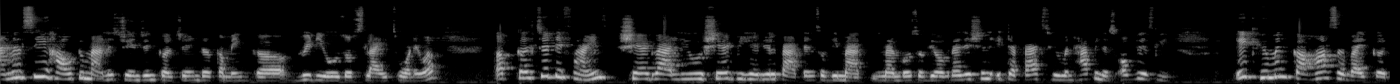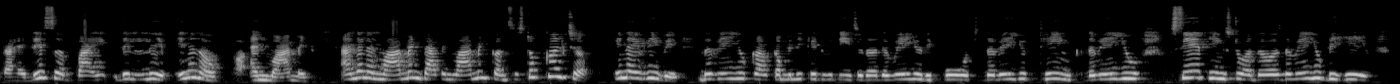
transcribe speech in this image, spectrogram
And we'll see how to manage change in culture in the coming uh, videos or slides, whatever. A culture defines shared values, shared behavioral patterns of the members of the organization. It affects human happiness, obviously. एक ह्यूमन कहाँ सर्वाइव करता है they survive they live in an environment and an environment that environment consist of culture in every way the way you communicate with each other the way you report the way you think the way you say things to others the way you behave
